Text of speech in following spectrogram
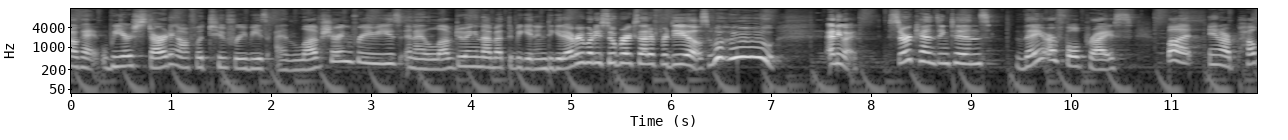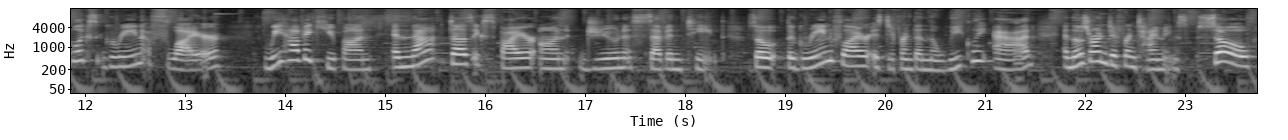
Okay, we are starting off with two freebies. I love sharing freebies and I love doing them at the beginning to get everybody super excited for deals. Woohoo! Anyway, Sir Kensington's, they are full price, but in our Publix green flyer, we have a coupon and that does expire on June 17th. So the green flyer is different than the weekly ad and those are on different timings. So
